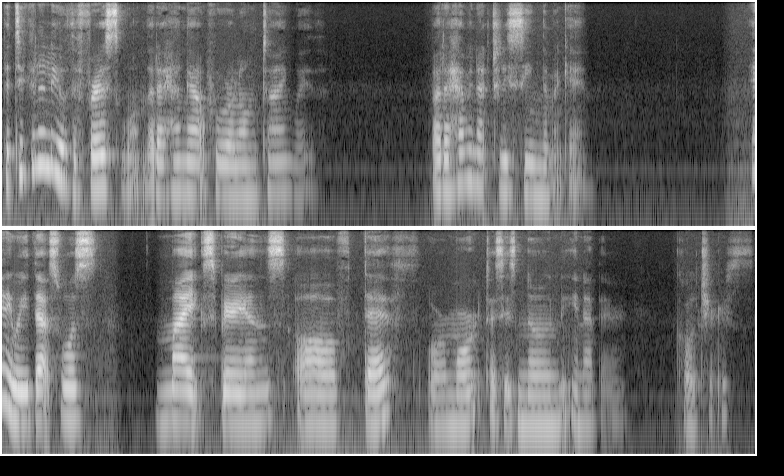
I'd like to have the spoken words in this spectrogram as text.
particularly of the first one that I hung out for a long time with. But I haven't actually seen them again. Anyway, that was my experience of death or mort as is known in other cultures.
